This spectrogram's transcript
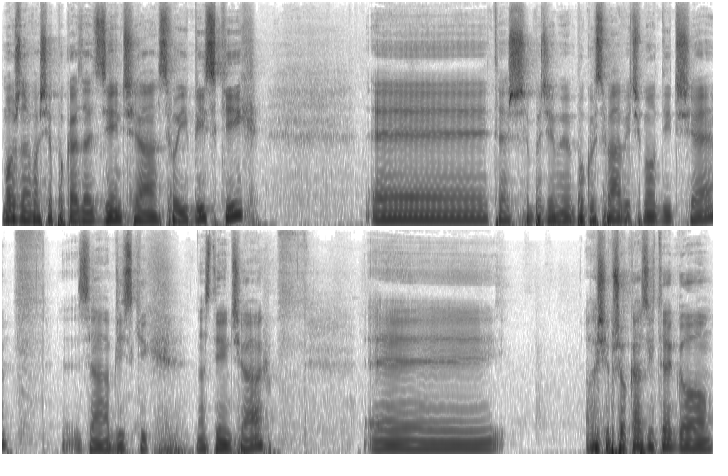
Można właśnie pokazać zdjęcia swoich bliskich. E, też będziemy błogosławić, modlić się za bliskich na zdjęciach. E, a właśnie przy okazji tego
